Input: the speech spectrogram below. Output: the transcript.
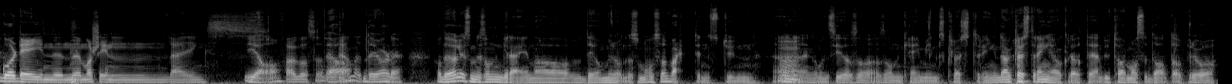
Går det inn under maskinlæringsfag også? Ja, det gjør det. Og det er liksom en sånn grein av det området som også har vært en stund. Eh, Mm. kan man si, altså, sånn K-means clustering. Er clustering er akkurat det. Du tar masse data og prøver å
